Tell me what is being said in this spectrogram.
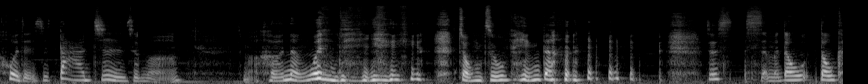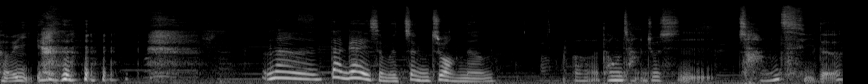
或者是大致什么什么核能问题、种族平等，就是什么都都可以。那大概什么症状呢？呃，通常就是长期的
